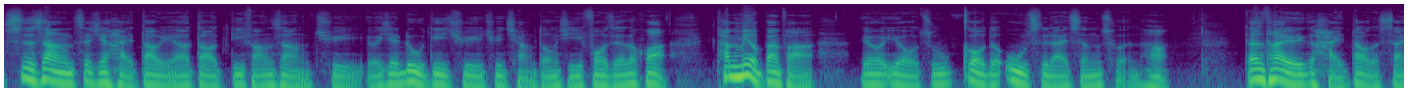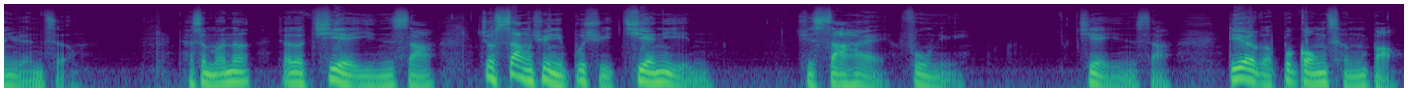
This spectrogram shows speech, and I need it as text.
事实上，这些海盗也要到地方上去，有一些陆地去去抢东西，否则的话，他没有办法有有足够的物资来生存哈。但是他有一个海盗的三原则。什么呢？叫做戒淫杀，就上去你不许奸淫，去杀害妇女，戒淫杀。第二个不攻城堡，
